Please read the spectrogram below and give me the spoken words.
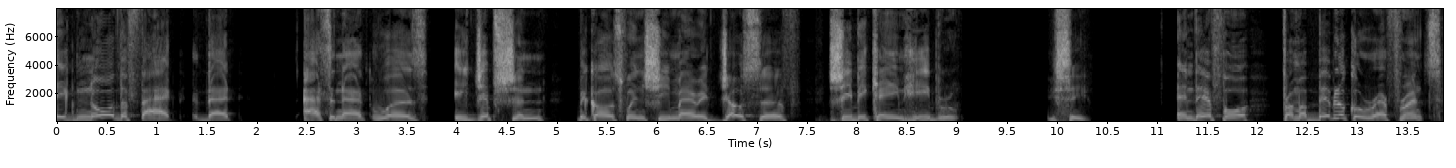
ignore the fact that Asenath was Egyptian, because when she married Joseph, she became Hebrew. You see. And therefore, from a biblical reference,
